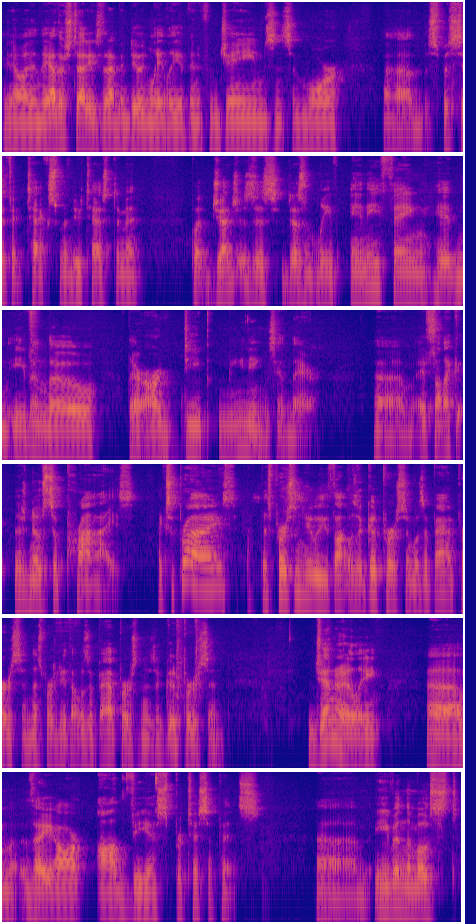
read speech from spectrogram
you know, and the other studies that I've been doing lately have been from James and some more um, specific texts from the New Testament. But Judges is, doesn't leave anything hidden, even though there are deep meanings in there. Um, it's not like there's no surprise. Like, surprise, this person who you thought was a good person was a bad person. This person you thought was a bad person is a good person. Generally, um, they are obvious participants. Um, even the most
